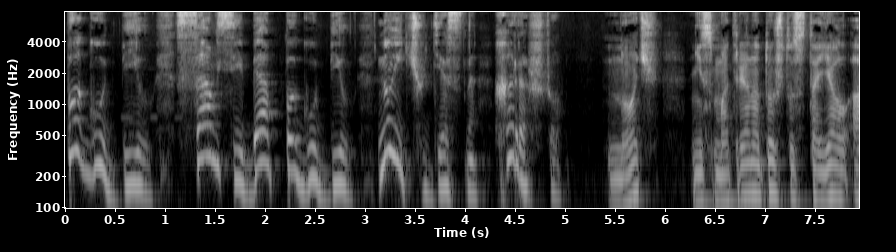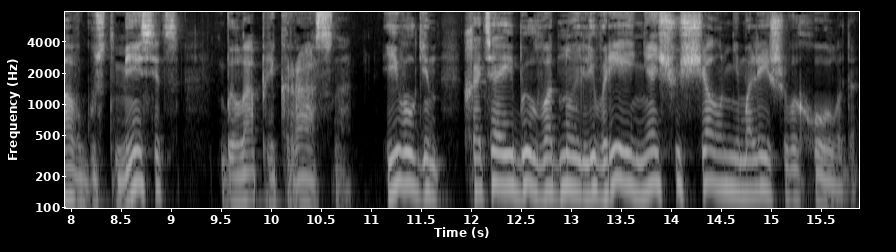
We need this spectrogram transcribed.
погубил, сам себя погубил». Ну и чудесно, хорошо. Ночь, несмотря на то, что стоял август месяц, была прекрасна. Иволгин, хотя и был в одной ливрее, не ощущал ни малейшего холода.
